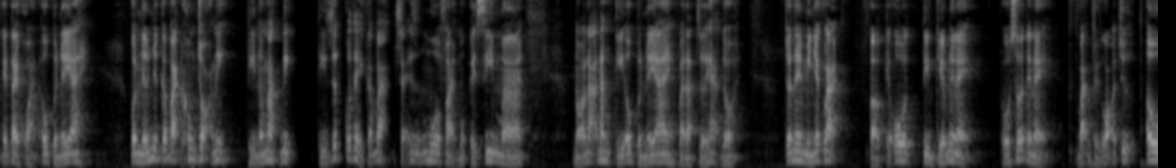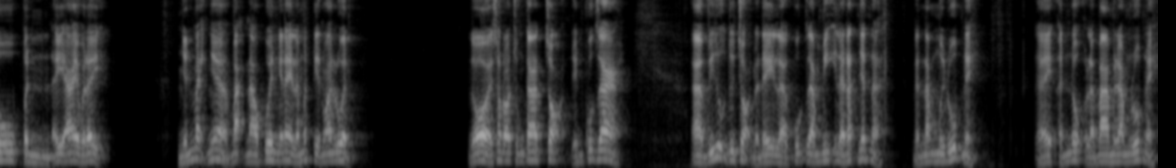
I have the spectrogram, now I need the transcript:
cái tài khoản Open AI còn nếu như các bạn không chọn ý, thì nó mặc định thì rất có thể các bạn sẽ mua phải một cái sim mà nó đã đăng ký Open AI và đặt giới hạn rồi. Cho nên mình nhắc lại ở cái ô tìm kiếm này này ô search này này bạn phải gõ chữ Open AI vào đây. Nhấn mạnh nhé, bạn nào quên cái này là mất tiền oan luôn. Rồi, sau đó chúng ta chọn đến quốc gia. À, ví dụ tôi chọn ở đây là quốc gia Mỹ là đắt nhất này, là 50 rúp này. Đấy, Ấn Độ là 35 rúp này.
